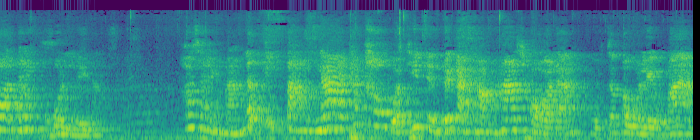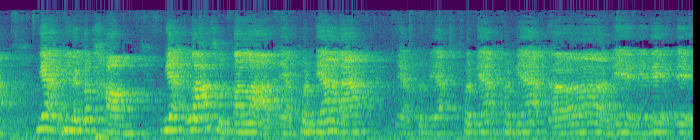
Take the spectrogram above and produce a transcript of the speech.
อดได้คนเลยนะ เข้าใจไหมแล้วติดตามง่ายถ้าเข้าบทที่หนึ่งด้วยการทำห้าชอนะโหจะโตเร็วมาก เนี่ยพี่นันก็ทำเนี่ยล่าสุดตลาดเนี่ยคนเนี้ยนะ เนี่ยคนเนี้ยคนเนี้ยคนเนี้ยเออเนี่ยเนี่ยเนี่ย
